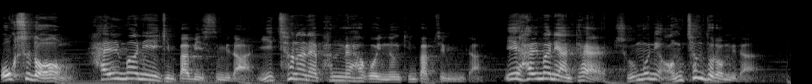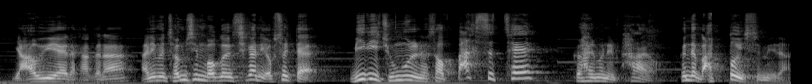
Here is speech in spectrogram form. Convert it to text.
옥수동 할머니 김밥이 있습니다. 2,000원에 판매하고 있는 김밥집입니다. 이 할머니한테 주문이 엄청 들어옵니다. 야위에 가거나 아니면 점심 먹을 시간이 없을 때 미리 주문을 해서 박스채 그 할머니는 팔아요. 근데 맛도 있습니다.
